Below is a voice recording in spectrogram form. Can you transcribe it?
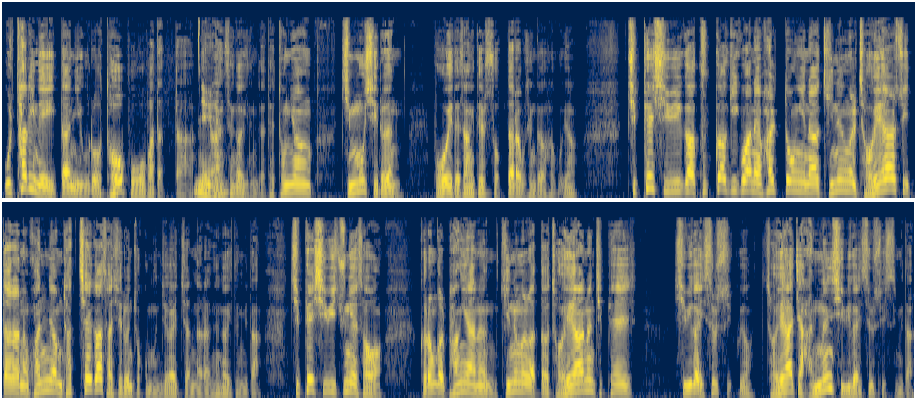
울타리 내에 있다는 이유로 더 보호받았다라는 네. 생각이 듭니다. 대통령 집무실은 보호의 대상이 될 수 없다라고 생각하고요. 집회 시위가 국가기관의 활동이나 기능을 저해할 수 있다라는 관념 자체가 사실은 조금 문제가 있지 않나라는 생각이 듭니다. 집회 시위 중에서 그런 걸 방해하는 기능을 갖다가 저해하는 집회 시위가 있을 수 있고요. 저해하지 않는 시위가 있을 수 있습니다.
